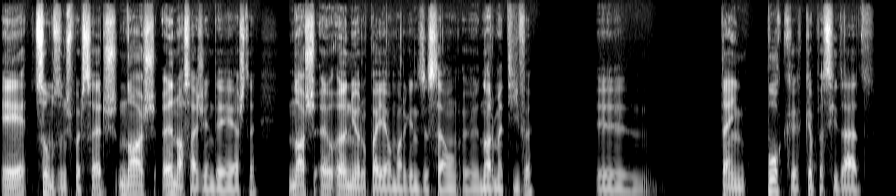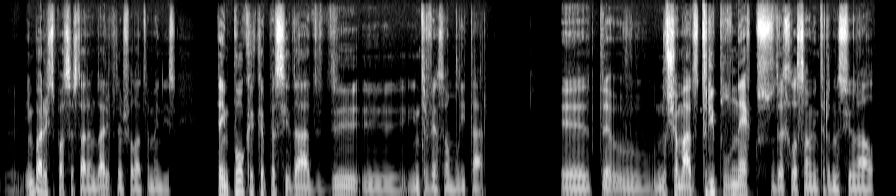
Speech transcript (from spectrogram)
é somos uns parceiros, nós, a nossa agenda é esta, nós, a, União Europeia é uma organização uh, normativa, tem pouca capacidade, embora isto possa estar a mudar e podemos falar também disso, tem pouca capacidade de intervenção militar, no chamado triplo nexo da relação internacional,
